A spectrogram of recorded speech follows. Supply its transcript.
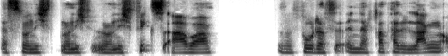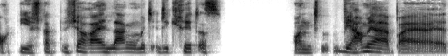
das ist noch nicht, noch nicht, noch nicht fix, aber es ist so, dass in der Stadtteil Langen auch die Stadtbücherei Langen mit integriert ist. Und wir haben ja bei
